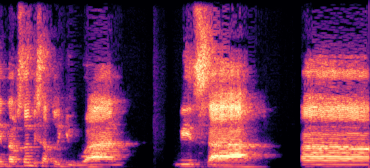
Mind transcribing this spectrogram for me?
interest lu bisa tujuan, bisa eh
